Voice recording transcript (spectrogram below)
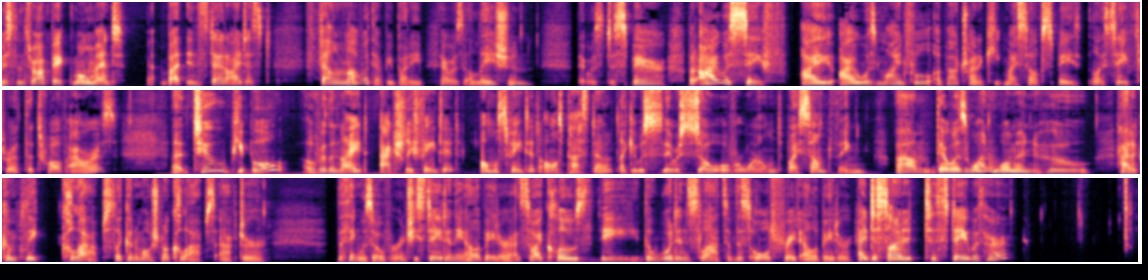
misanthropic moment, but instead I just fell in love with everybody. There was elation, there was despair, but I was safe. I I was mindful about trying to keep myself space like safe throughout the 12 hours. Uh, two people over the night actually fainted, almost fainted, almost passed out. Like it was, they were so overwhelmed by something. Um, there was one woman who had a complete collapse, like an emotional collapse after the thing was over and she stayed in the elevator. So I closed the the wooden slats of this old freight elevator. I decided to stay with her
